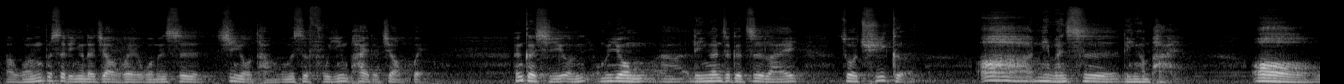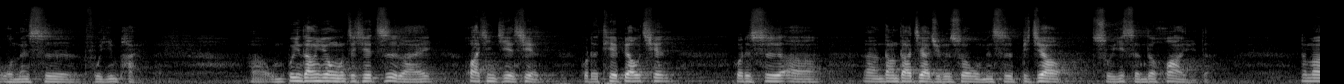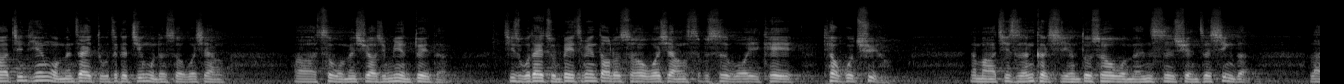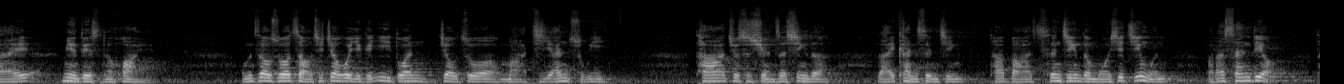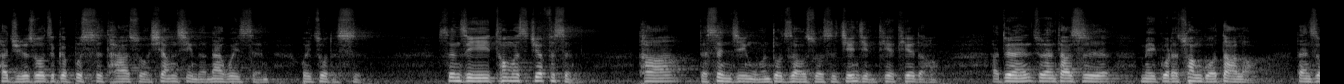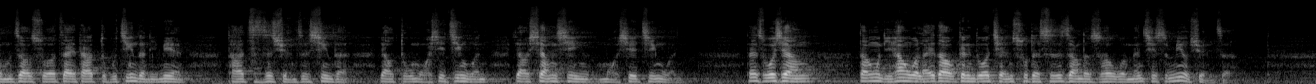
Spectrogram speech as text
啊，我们不是灵恩的教会，我们是信友堂，我们是福音派的教会。很可惜，我们我们用啊灵恩这个字来做区隔。啊，你们是灵恩派，哦，我们是福音派。啊，我们不应当用这些字来划清界限，或者贴标签，或者是啊让让大家觉得说我们是比较属于神的话语的。那么今天我们在读这个经文的时候，我想。啊，是我们需要去面对的。其实我在准备这篇道的时候，我想是不是我也可以跳过去？那么其实很可惜，很多时候我们是选择性的来面对神的话语。我们知道说，早期教会有一个异端叫做马吉安主义，他就是选择性的来看圣经，他把圣经的某些经文把它删掉，他觉得说这个不是他所相信的那位神会做的事，甚至于 Thomas Jefferson。他的圣经我们都知道说是简简贴贴的哈，啊，虽然虽然他是美国的创国大佬，但是我们知道说，在他读经的里面，他只是选择性的要读某些经文，要相信某些经文。但是我想，当你和我来到更多前书的十四章的时候，我们其实没有选择。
